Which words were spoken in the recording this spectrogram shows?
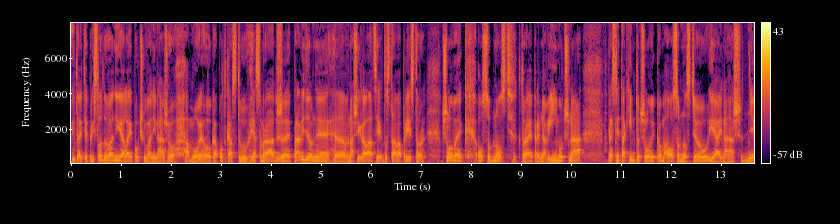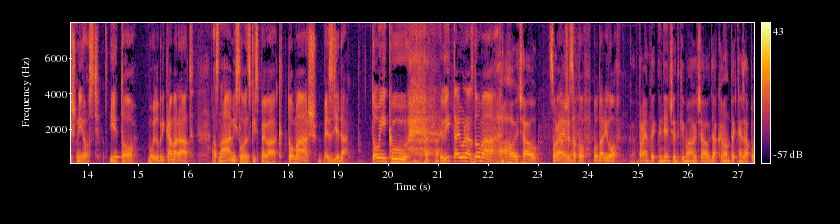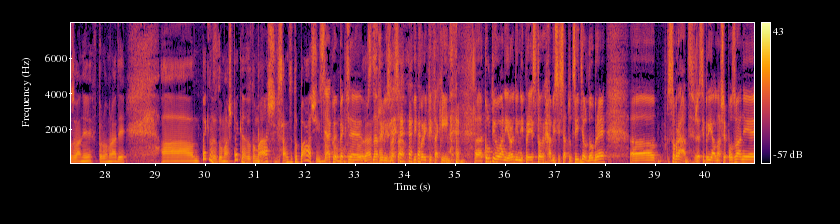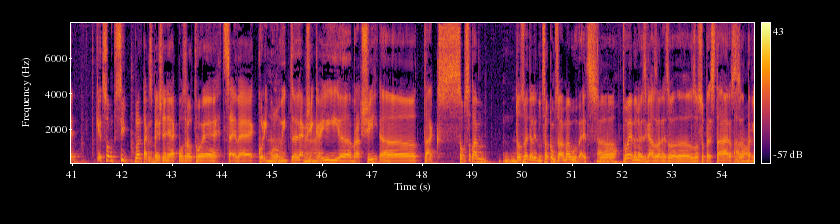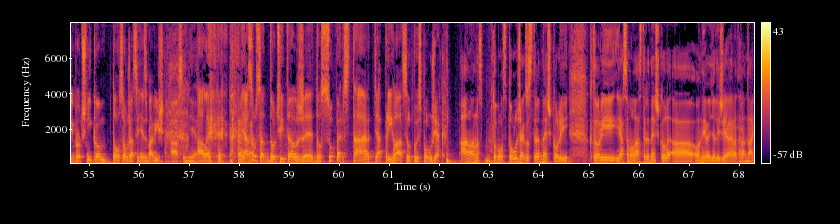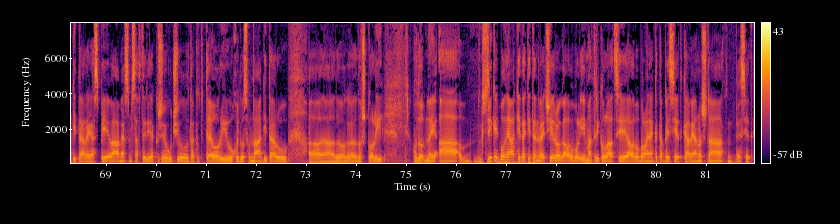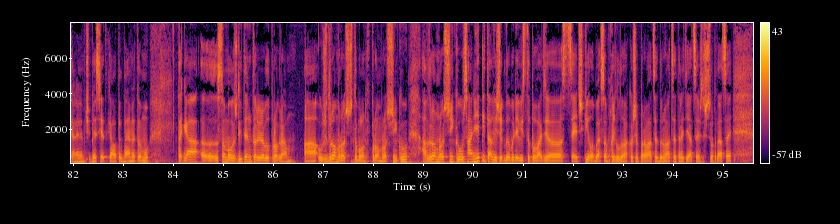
Vítajte pri sledovaní, ale aj počúvaní nášho a môjho oka podcastu. Ja som rád, že pravidelne v našich reláciách dostáva priestor človek, osobnosť, ktorá je pre mňa výnimočná. Presne takýmto človekom a osobnosťou je aj náš dnešný host. Je to môj dobrý kamarát a známy slovenský spevák Tomáš Bezdeda. Tomíku, vítaj u nás doma. Ahoj, čau. Som rád, že sa to podarilo. Prajem pekný deň všetkým, ahoj, čau. Ďakujem veľmi pekne za pozvanie v prvom rade. A pekne to tu máš, pekne to tu máš. Sa mi to tu páči. Ďakujem pekne, snažili sme sa vytvoriť taký eh, kultivovaný rodinný priestor, aby si sa tu cítil dobre. Uh, som rád, že si prijal naše pozvanie keď som si len tak zbežne nejak pozrel tvoje CV, kurikulum mm. vitae, jak mm. říkají uh, bratši, uh, tak som sa tam dozvedel jednu celkom zaujímavú vec. Ano. Tvoje meno je zviazané so, so Superstar, ano. s prvým ročníkom, toho sa už asi nezbavíš. Asi nie. Ale ja som sa dočítal, že do Superstar ťa prihlásil tvoj spolužiak. Áno, áno, to bol spolužiak zo strednej školy, ktorý, ja som bol na strednej škole a oni vedeli, že ja rád hrám na gitare, ja spievam, ja som sa vtedy akože učil takúto teóriu, chodil som na gitaru do, do školy hudobnej a vždy, keď bol nejaký taký ten večierok, alebo boli imatrikulácie, alebo bola nejaká tá besiedka vianočná, besiedka, neviem či besiedka, ale tak dajme tomu, tak ja e, som bol vždy ten, ktorý robil program. A už v druhom ročníku, to bolo v prvom ročníku, a v druhom ročníku už sa ani nepýtali, že kto bude vystupovať e, z C, lebo ja som chodil do akože prváce, druháce, tretiace, štvrtáce,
